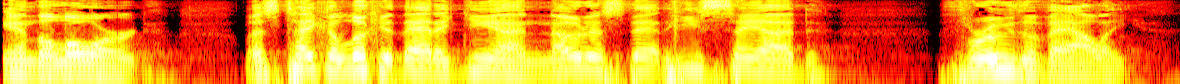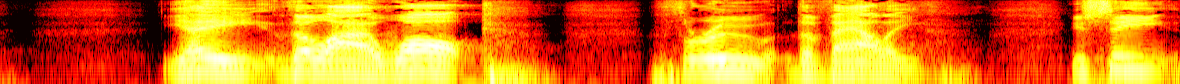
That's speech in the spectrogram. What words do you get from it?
in the Lord. Let's take a look at that again. Notice that he said, through the valley. Yea, though I walk through the valley. You see,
